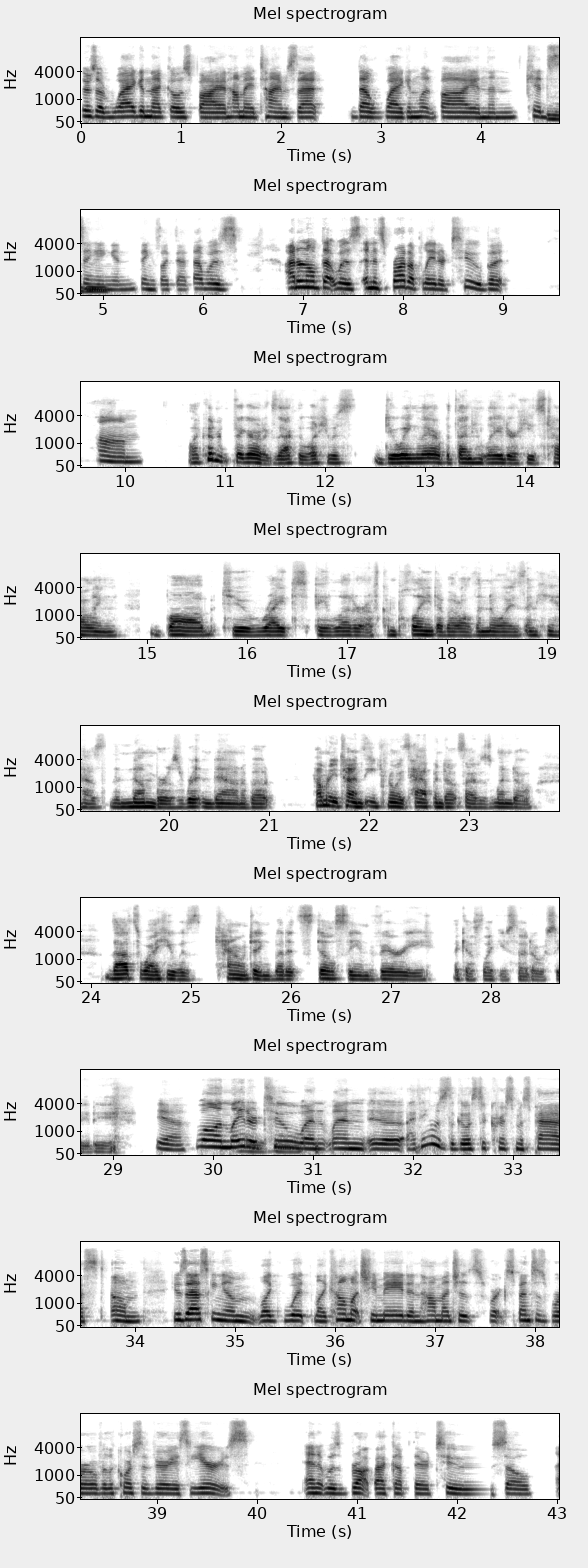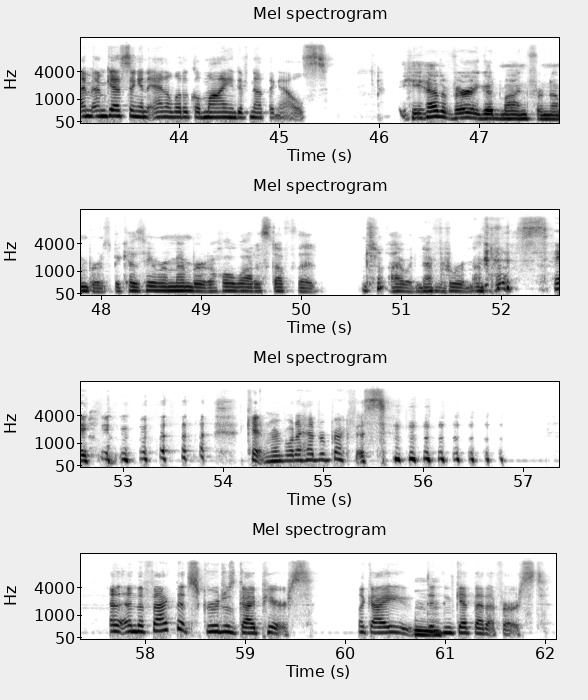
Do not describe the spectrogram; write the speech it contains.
there's a wagon that goes by and how many times that that wagon went by, and then kids Mhm. singing and things like that. That was, I don't know if that was, and it's brought up later too, but um, Well, I couldn't figure out exactly what he was doing there, but then later he's telling Bob to write a letter of complaint about all the noise, and he has the numbers written down about how many times each noise happened outside his window. That's why he was counting, but it still seemed very, I guess, like you said, OCD. Yeah. Well, and later too, when when uh, I think it was the Ghost of Christmas Past, um, he was asking him like what like how much he made and how much his were expenses were over the course of various years, and it was brought back up there too. So I'm I'm guessing an analytical mind, if nothing else. He had a very good mind for numbers because he remembered a whole lot of stuff that I would never remember. Same. Can't remember what I had for breakfast. and and the fact that Scrooge was Guy Pearce, like I Mhm. didn't get that at first.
